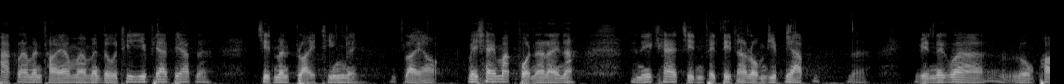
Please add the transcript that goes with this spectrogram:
พักแล้วมันถอยออกมามันดูที่ยิบยับยับนะจิตมันปล่อยทิ้งเลย ปล่อยออก ไม่ใช่มรรคผลอะไรนะอันนี้แค่จิตไปติดอารมณ์ยิบยับนะวินนึกว่าหลวงพ่อ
